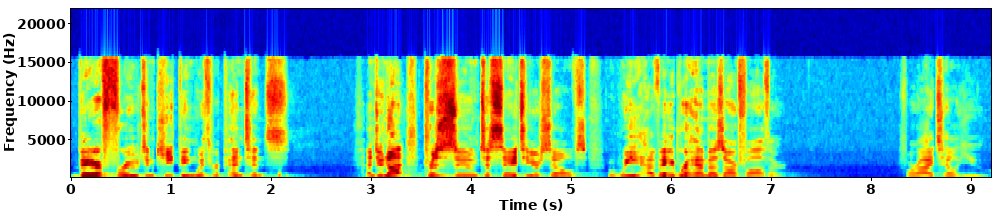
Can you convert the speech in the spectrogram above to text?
Bear fruit in keeping with repentance. And do not presume to say to yourselves, We have Abraham as our father. For I tell you,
